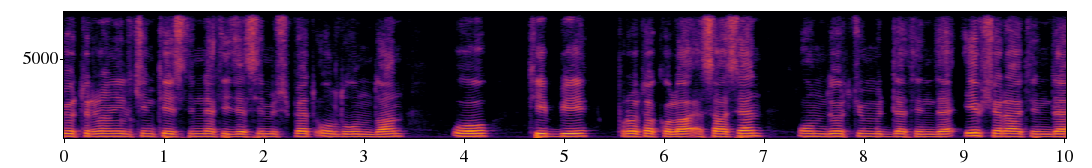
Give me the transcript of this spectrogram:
götürülən ilkin testin nəticəsi müsbət olduğundan o tibbi protokola əsasən 14 gün müddətində ev şəraitində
